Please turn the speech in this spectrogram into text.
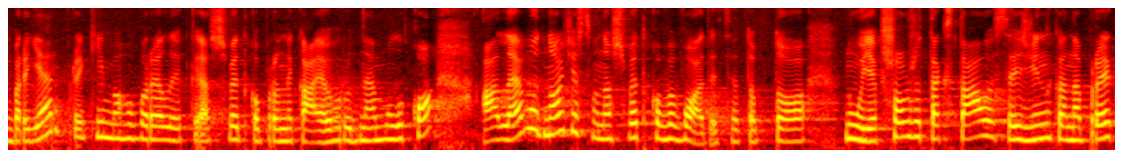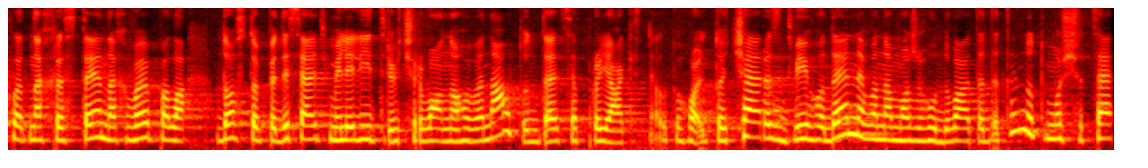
бар'єр, про який ми говорили, яка швидко проникає в грудне молоко, але водночас воно швидко виводиться. Тобто, ну якщо вже так сталося, жінка, наприклад, на хрестинах випила до 150 мл червоного вина, тут йдеться про якісний алкоголь, то через 2 години вона може годувати дитину, тому що це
